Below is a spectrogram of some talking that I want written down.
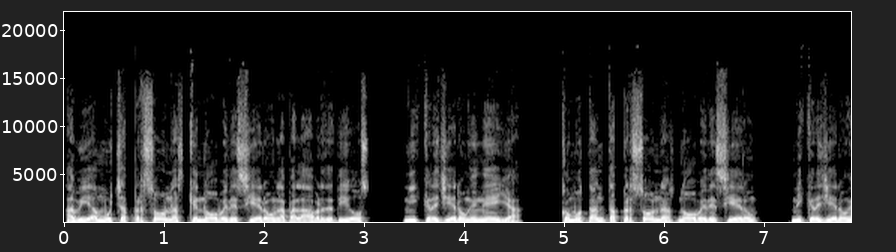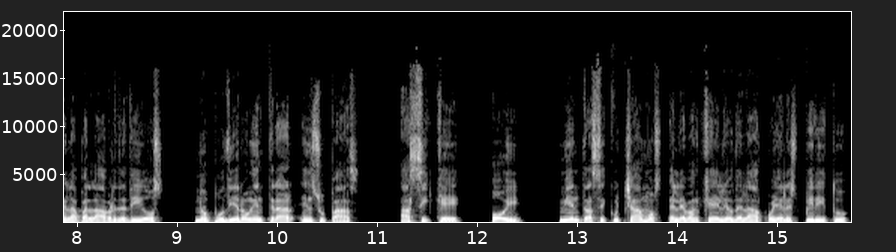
había muchas personas que no obedecieron la palabra de Dios ni creyeron en ella. Como tantas personas no obedecieron ni creyeron en la palabra de Dios, no pudieron entrar en su paz. Así que hoy, mientras escuchamos el Evangelio del agua y el Espíritu,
